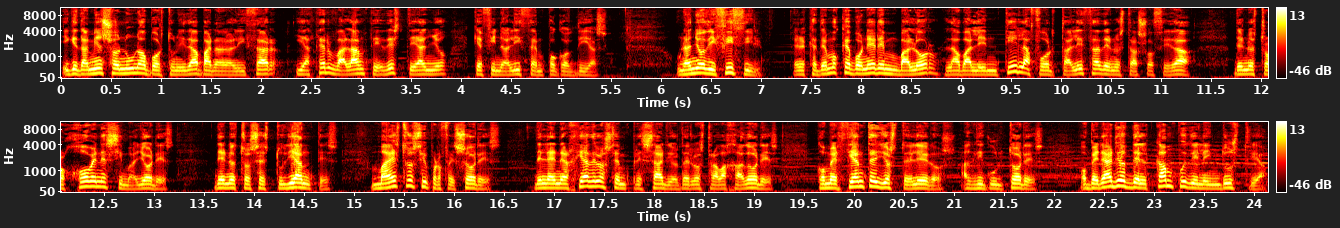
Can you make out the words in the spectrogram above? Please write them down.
y que también son una oportunidad para analizar y hacer balance de este año que finaliza en pocos días. Un año difícil en el que tenemos que poner en valor la valentía y la fortaleza de nuestra sociedad, de nuestros jóvenes y mayores, de nuestros estudiantes, maestros y profesores, de la energía de los empresarios, de los trabajadores, comerciantes y hosteleros, agricultores, operarios del campo y de la industria,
